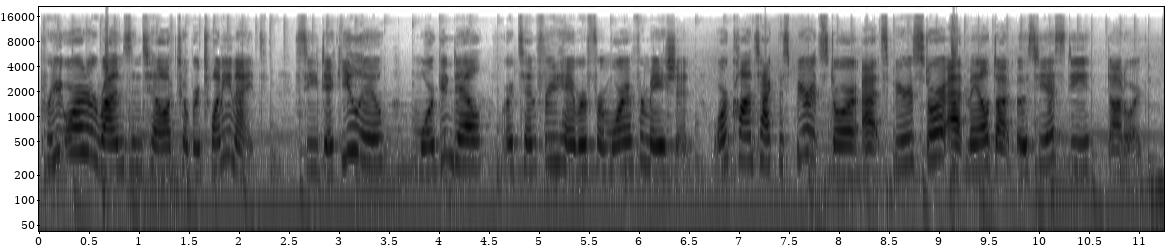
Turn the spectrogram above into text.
Pre-order runs until October 29th. See Dickie Lou, Morgan Dale, or Tim Friedhaber for more information, or contact the Spirit Store at spiritstore at mail.ocsd.org.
